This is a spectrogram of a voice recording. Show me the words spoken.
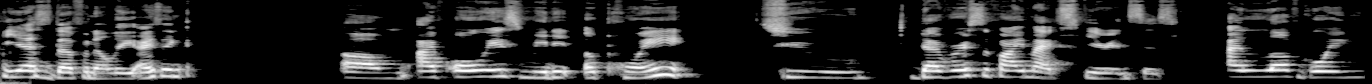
Yes, definitely. I think um, I've always made it a point to diversify my experiences. I love going,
